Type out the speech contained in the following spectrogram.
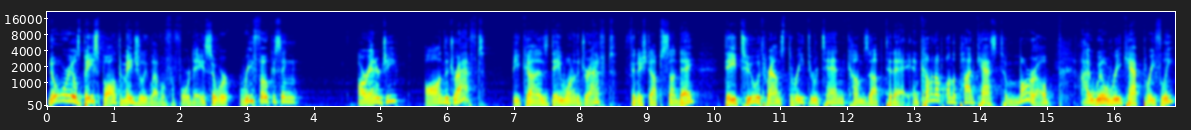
no Orioles baseball at the major league level for four days. So we're refocusing our energy on the draft because day one of the draft finished up Sunday. Day two with rounds three through 10 comes up today. And coming up on the podcast tomorrow, I will recap briefly,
